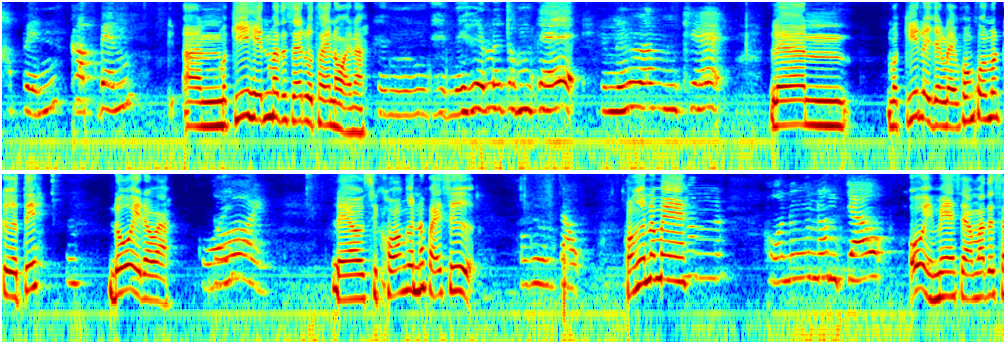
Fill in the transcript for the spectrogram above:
ขับเป็นขับเป็นอันเมื่อกี้เห็นมาแต่ใช้รถไถน้อยน่ะเห็นเห็นในเฮือนมันทำแค่เห็นในเฮือนมันแค่แล้วอัน เมื่อกี้เลยจังไดของคนวันเกิดติโดยเด้อว่ะโอ้ยแล้วสิขอเงินนำไผซื้อ คนนึงเจ้าขอเงินนำแม่ คนนึงน้ำเจ้าโอ้ยแม่สิเอามาแต่ไส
